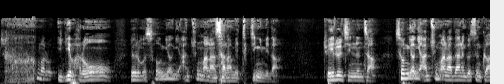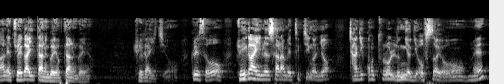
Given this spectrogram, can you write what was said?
정말로 이게 바로 여러분 성령이 안 충만한 사람의 특징입니다. 죄를 짓는 자, 성령이 안 충만하다는 것은 그 안에 죄가 있다는 거예요, 없다는 거예요. 죄가 있죠. 그래서 죄가 있는 사람의 특징은요, 자기 컨트롤 능력이 없어요. 네?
